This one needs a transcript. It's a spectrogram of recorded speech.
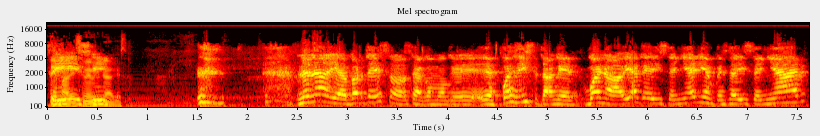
tema que se me sí. vino a la cabeza. No, no, y aparte de eso, o sea, como que después dice también, bueno, había que diseñar y empecé a diseñar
